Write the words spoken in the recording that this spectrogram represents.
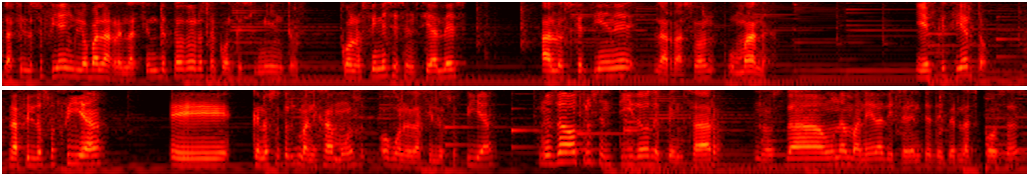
la filosofía engloba la relación de todos los acontecimientos con los fines esenciales a los que tiene la razón humana. Y es que es cierto, la filosofía eh, que nosotros manejamos, o bueno, la filosofía, nos da otro sentido de pensar, nos da una manera diferente de ver las cosas,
